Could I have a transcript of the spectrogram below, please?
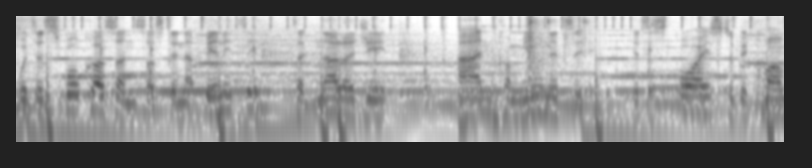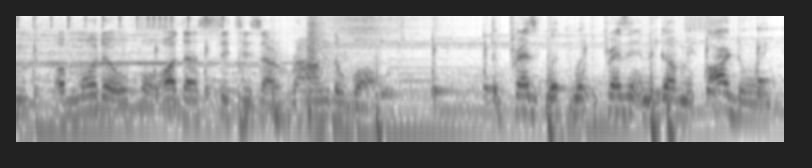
With its focus on sustainability, technology, and community, it is poised to become a model for other cities around the world. The pres- what, what the president and the government are doing,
